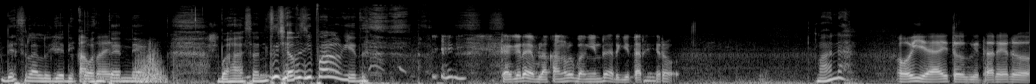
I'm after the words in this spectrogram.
Dia selalu jadi Tambahin. konten yang bahasan itu siapa sih Pal gitu. kagak ada ya belakang lu Bang Indra ada gitar hero. Mana? Oh iya itu gitar hero.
